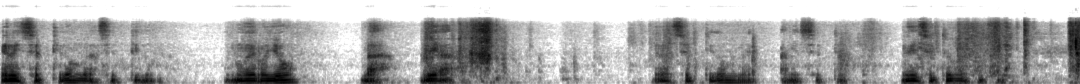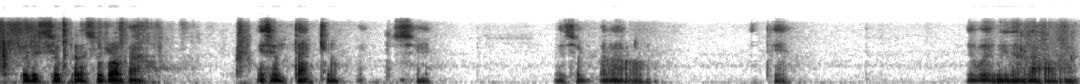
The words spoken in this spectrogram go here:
De la incertidumbre la certidumbre. El modelo yo va de la incertidumbre a la incertidumbre, la incertidumbre a la incertidumbre. Protección para su ropa, es un tanque, ¿no? entonces, protección para la ropa. Este, le voy a cuidar la ropa,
